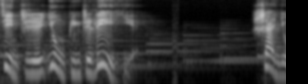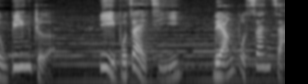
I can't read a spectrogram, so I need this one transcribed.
尽之用兵之利也。善用兵者，义不在急，粮不三载，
